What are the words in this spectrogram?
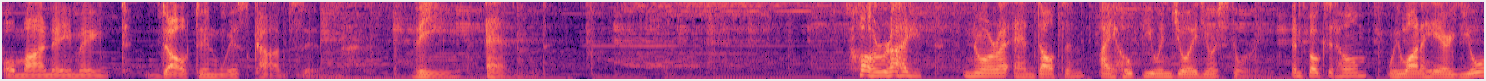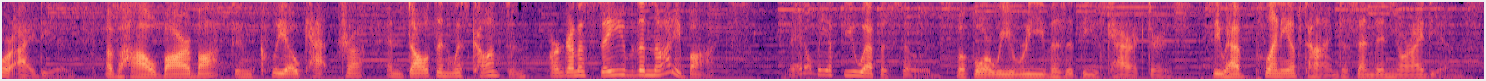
Or my name ain't Dalton, Wisconsin. The end. All right, Nora and Dalton, I hope you enjoyed your story. And folks at home, we want to hear your ideas of how Barbot and Cleocatra and Dalton, Wisconsin are gonna save the Naughty Bots. It'll be a few episodes before we revisit these characters, so you have plenty of time to send in your ideas.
